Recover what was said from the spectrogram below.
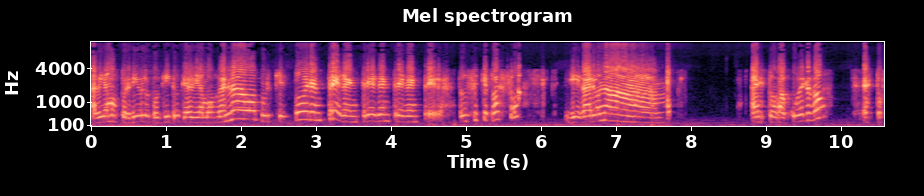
habíamos perdido lo poquito que habíamos ganado, porque todo era entrega, entrega, entrega, entrega. Entonces, ¿qué pasó? Llegaron a, a estos acuerdos, a estos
